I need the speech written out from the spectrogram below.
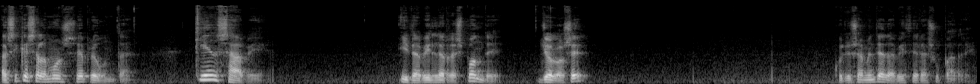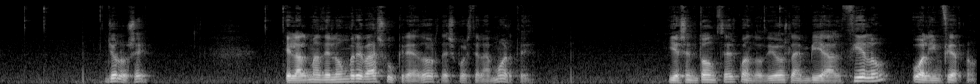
Así que Salomón se pregunta, ¿quién sabe? Y David le responde, yo lo sé. Curiosamente David era su padre. Yo lo sé. El alma del hombre va a su creador después de la muerte, y es entonces cuando Dios la envía al cielo o al infierno.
